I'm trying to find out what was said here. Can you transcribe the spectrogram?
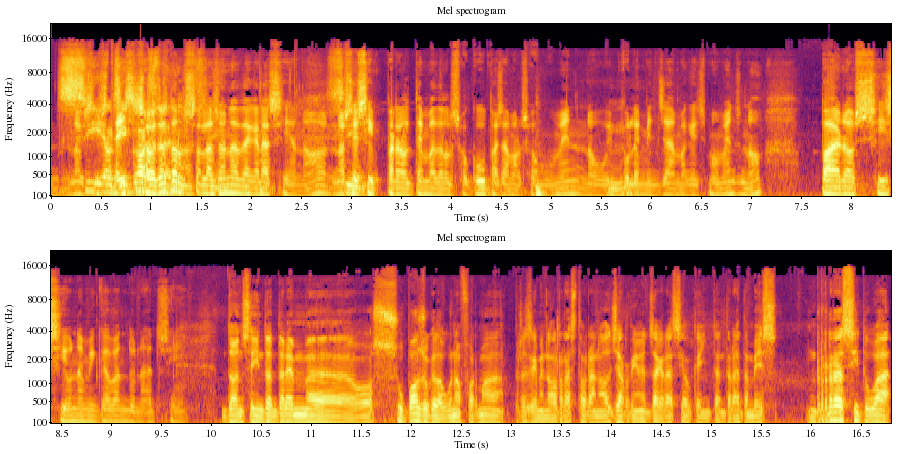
no Sí, existeix, els costa, sobretot el, no? la Sí. zona de Gràcia, no? No Sí. sé si per al tema dels ocupes amb el seu moment, no vull Mm. polemitzar en aquells moments, no? Però sí, sí, una mica abandonat, sí. Doncs intentarem, eh, o suposo que d'alguna forma, precisament el restaurant Els Jardinets de Gràcia el que intentarà també és resituar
